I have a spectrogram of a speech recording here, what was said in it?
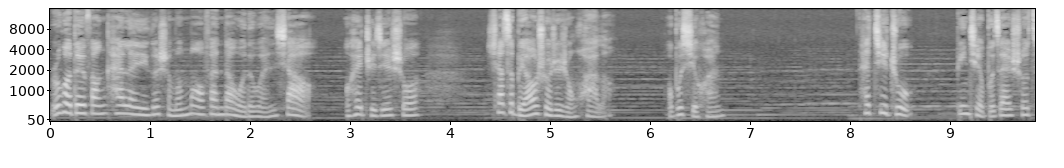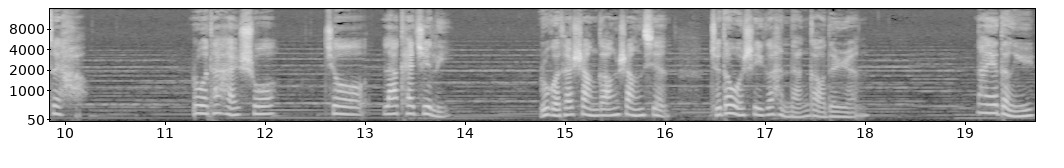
如果对方开了一个什么冒犯到我的玩笑，我会直接说，下次不要说这种话了，我不喜欢。他记住。并且不再说最好。如果他还说，就拉开距离。如果他上纲上线，觉得我是一个很难搞的人，那也等于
